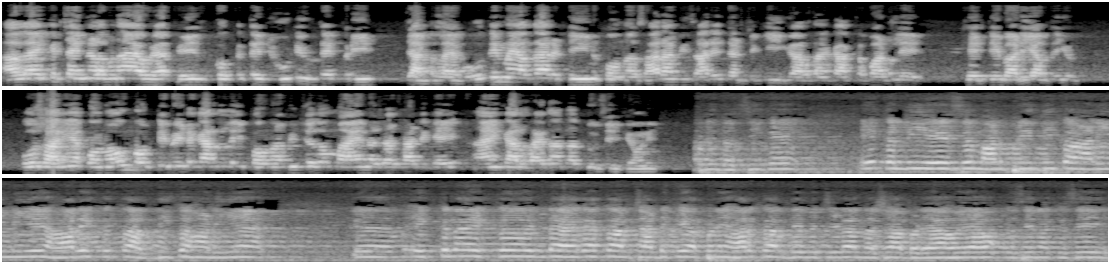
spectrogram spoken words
ਆਪਦਾ ਇੱਕ ਚੈਨਲ ਬਣਾਇਆ ਹੋਇਆ ਫੇਸਬੁੱਕ ਤੇ, YouTube ਤੇ ਪ੍ਰੀਤ ਜੱਟ ਲੈਬ ਉਹ ਮੈਂ ਆਪਦਾ ਰੁਟੀਨ ਪਾਉਂਦਾ ਸਾਰਾ ਵੀ ਸਾਰੇ ਦਿਨ ਚ ਕੀ ਕਰਦਾ, ਕੱਖ ਪੜ ਲੈ, ਖੇਤੀਬਾੜੀ ਆਪਦੀ ਉਹ ਸਾਰੀਆਂ ਪਾਉਂਦਾ, ਉਹ ਮੋਟੀਵੇਟ ਕਰਨ ਲਈ ਪਾਉਂਦਾ ਵੀ ਜਦੋਂ ਮੈਂ ਨਸ਼ਾ ਛੱਡ ਕੇ ਐਂ ਕਰ ਸਕਦਾ ਤਾਂ ਤੁਸੀਂ ਕਿਉਂ ਨਹੀਂ? ਆਪਣੀ ਦੱਸੀ ਕਿ ਇਹ ਕੱਲੀ ਇਸ ਮਨਪ੍ਰੀਤ ਦੀ ਕਹਾਣੀ ਨਹੀਂ, ਇਹ ਹਰ ਇੱਕ ਘਰ ਦੀ ਕਹਾਣੀ ਹੈ। ਇੱਕ ਨਾ ਇੱਕ ਜਿਹੜਾ ਹੈਗਾ ਘਰ ਛੱਡ ਕੇ ਆਪਣੇ ਹਰ ਘਰ ਦੇ ਵਿੱਚ ਜਿਹੜਾ ਨਸ਼ਾ ਬੜਿਆ ਹੋਇਆ, ਉਹ ਕਿਸੇ ਨਾ ਕਿਸੇ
